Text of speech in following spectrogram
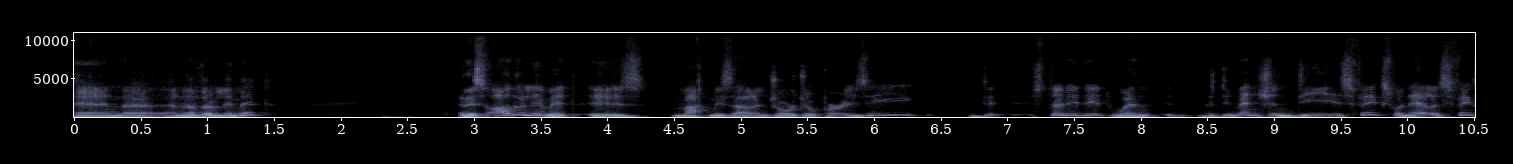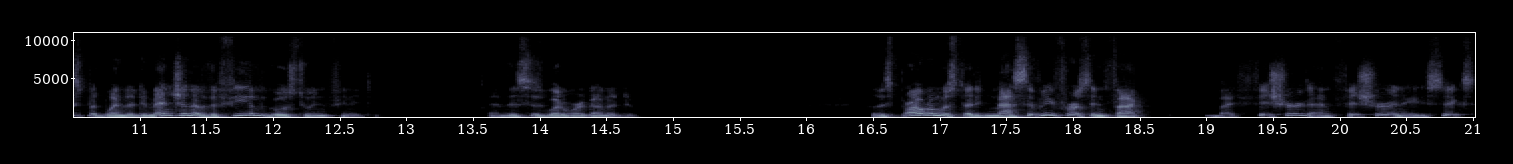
and uh, another limit. And this other limit is Marc Mézard and Giorgio Parisi studied it when the dimension d is fixed, when L is fixed, but when the dimension of the field goes to infinity. And this is what we're going to do. So this problem was studied massively, first, in fact, by Fisher, Dan Fisher in 86,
